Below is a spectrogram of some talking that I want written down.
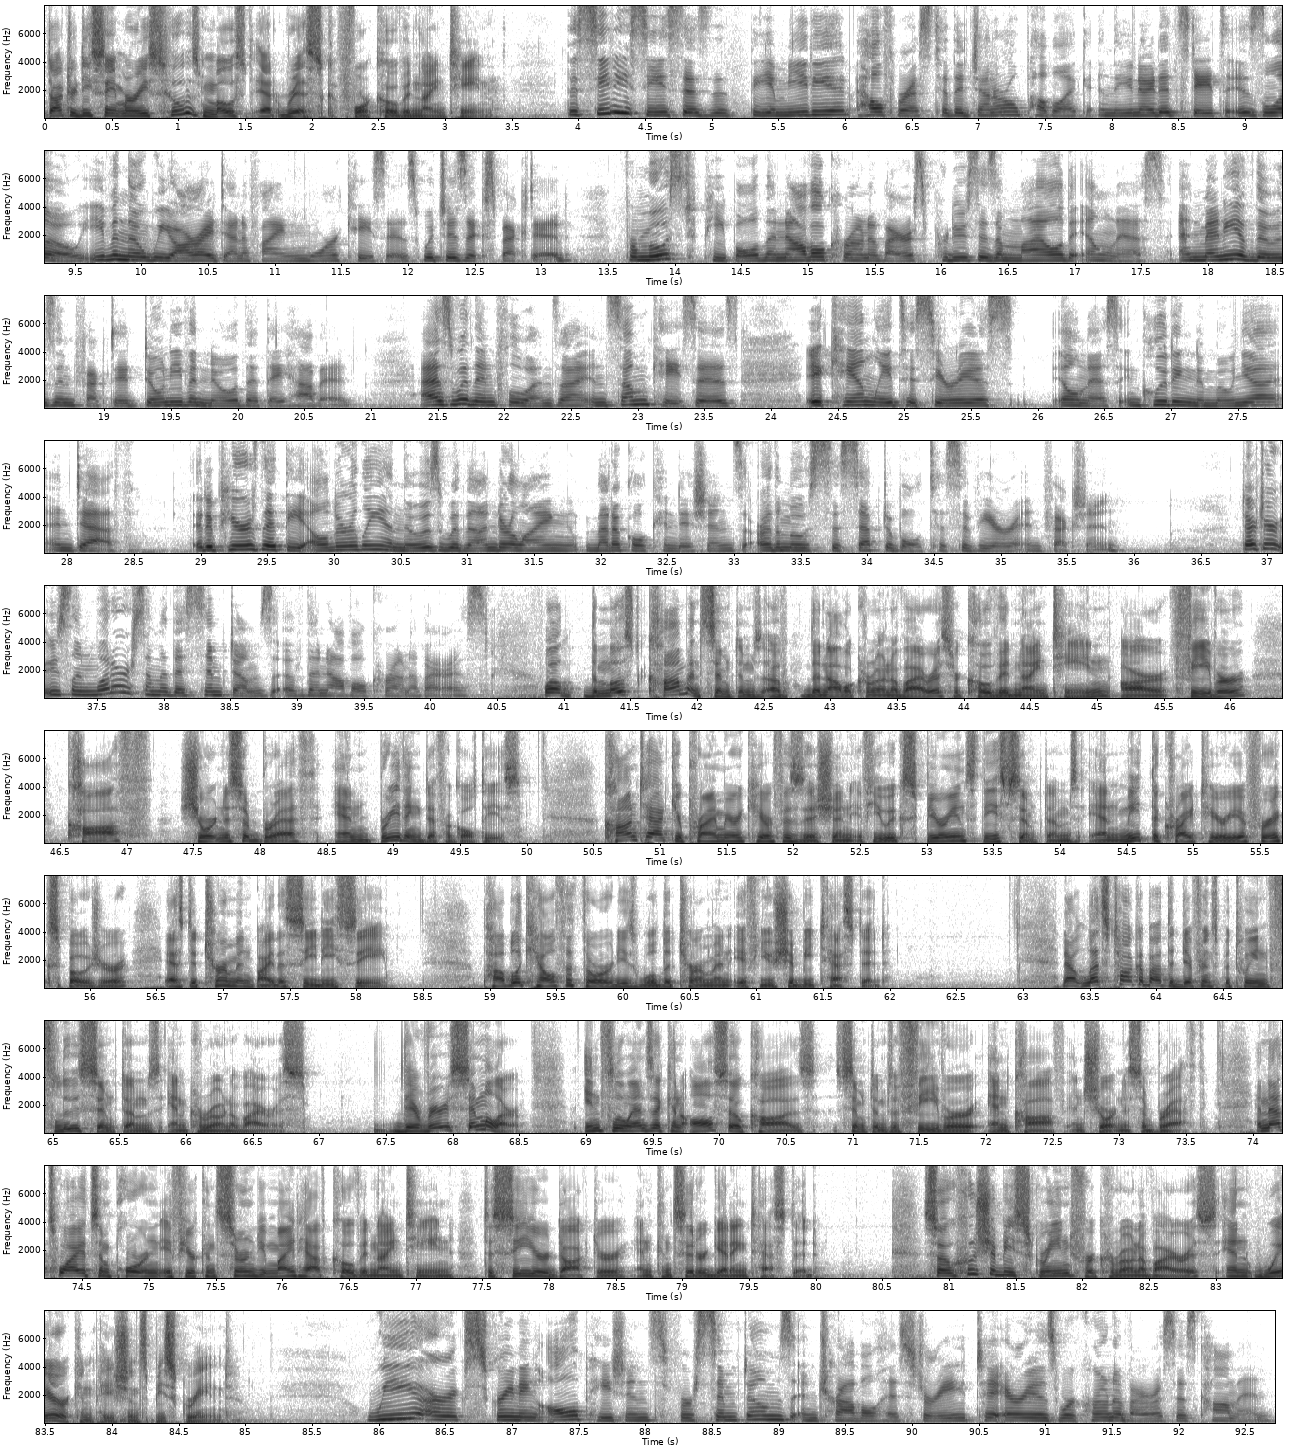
Dr. de St. Maurice, who is most at risk for COVID 19? The CDC says that the immediate health risk to the general public in the United States is low, even though we are identifying more cases, which is expected. For most people, the novel coronavirus produces a mild illness, and many of those infected don't even know that they have it. As with influenza, in some cases, it can lead to serious illness, including pneumonia and death. It appears that the elderly and those with underlying medical conditions are the most susceptible to severe infection. Dr. Uslan, what are some of the symptoms of the novel coronavirus? Well, the most common symptoms of the novel coronavirus or COVID 19 are fever, cough, shortness of breath, and breathing difficulties. Contact your primary care physician if you experience these symptoms and meet the criteria for exposure as determined by the CDC. Public health authorities will determine if you should be tested. Now, let's talk about the difference between flu symptoms and coronavirus. They're very similar. Influenza can also cause symptoms of fever and cough and shortness of breath. And that's why it's important, if you're concerned you might have COVID 19, to see your doctor and consider getting tested. So, who should be screened for coronavirus and where can patients be screened? We are screening all patients for symptoms and travel history to areas where coronavirus is common.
